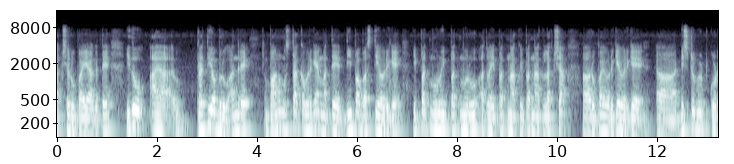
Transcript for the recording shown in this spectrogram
ಲಕ್ಷ ರೂಪಾಯಿ ಆಗುತ್ತೆ. ಇದು ಪ್ರತಿಯೊಬ್ಬರು ಅಂದರೆ ಬಾನು ಮುಸ್ತಾಕ್ ಅವರಿಗೆ ಮತ್ತು ದೀಪಾ ಬಸ್ತಿ ಅವರಿಗೆ ಇಪ್ಪತ್ತ್ಮೂರು ಇಪ್ಪತ್ತ್ಮೂರು ಅಥವಾ ಇಪ್ಪತ್ನಾಲ್ಕು ಇಪ್ಪತ್ನಾಲ್ಕು ಲಕ್ಷ ರೂಪಾಯಿವರೆಗೆ ಇವರಿಗೆ ಡಿಸ್ಟ್ರಿಬ್ಯೂಟ್ ಕೂಡ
